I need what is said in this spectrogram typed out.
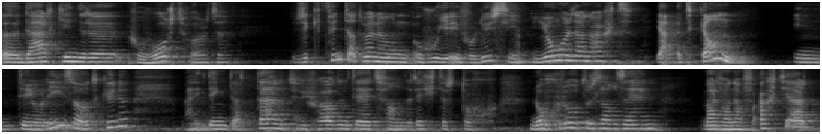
uh, daar kinderen gehoord worden. Dus ik vind dat wel een, een goede evolutie. Jonger dan acht, ja, het kan. In theorie zou het kunnen. Maar ik denk dat daar de terughoudendheid van de rechter toch nog groter zal zijn. Maar vanaf acht jaar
